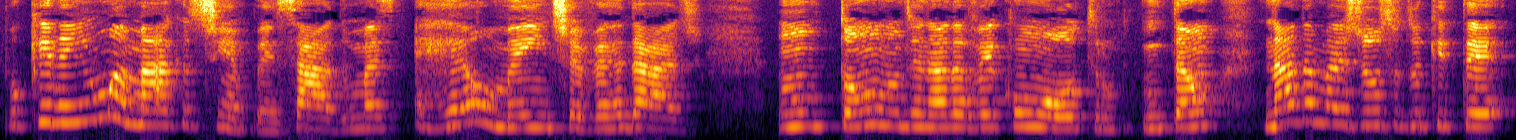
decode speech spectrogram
Porque nenhuma marca tinha pensado, mas realmente é verdade. Um tom não tem nada a ver com o outro. Então, nada mais justo do que ter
